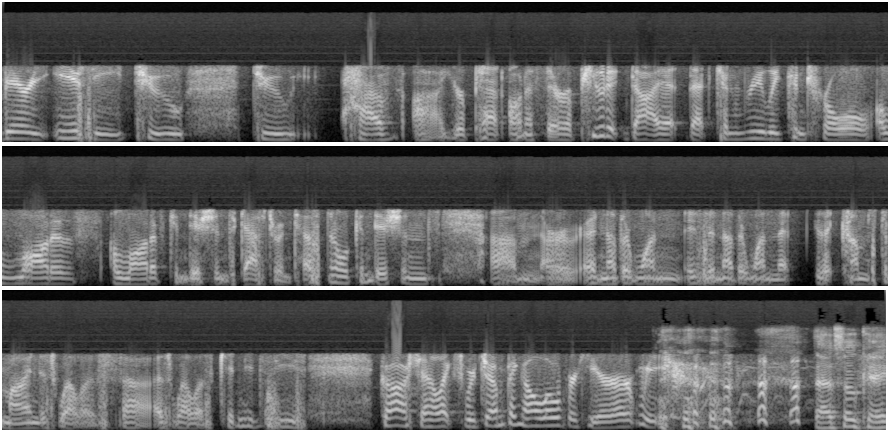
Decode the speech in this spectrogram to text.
very easy to to have uh, your pet on a therapeutic diet that can really control a lot of a lot of conditions. Gastrointestinal conditions um, are another one is another one that that comes to mind as well as uh, as well as kidney disease. Gosh, Alex, we're jumping all over here, aren't we? That's okay.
